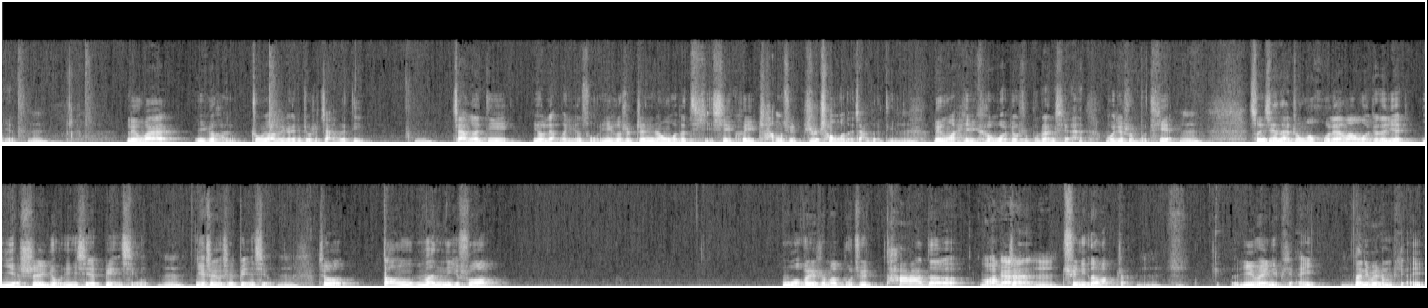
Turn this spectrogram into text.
因。嗯，另外一个很重要的原因就是价格低。价格低有两个因素，一个是真正我的体系可以长续支撑我的价格低，另外一个我就是不赚钱，我就是补贴。嗯，所以现在中国互联网，我觉得也也是有一些变形，嗯，也是有些变形。嗯，就当问你说，我为什么不去他的网网站去你的网站？嗯，因为你便宜。那你为什么便宜？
